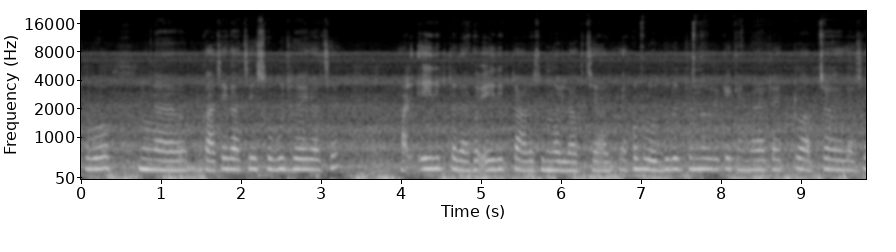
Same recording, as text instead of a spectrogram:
পুরো গাছে গাছে সবুজ হয়ে গেছে। আর এই দিকটা দেখো, এই দিকটা আরও সুন্দর লাগছে। আর এখন রোদ্দুরের জন্য দেখে ক্যামেরাটা একটু আবছা হয়ে গেছে।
